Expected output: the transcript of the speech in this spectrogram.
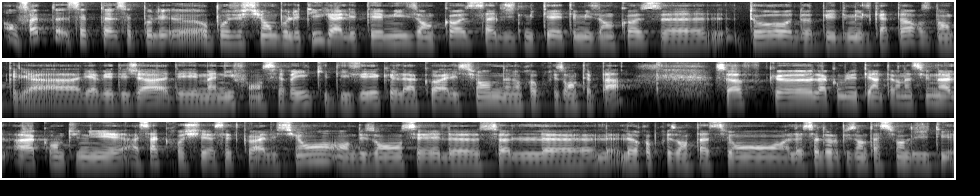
En fait, cette, cette euh, opposition politique, elle était mise en cause, sa légitimité été mise en cause euh, tôt, depuis 2014. Donc, il y, a, il y avait déjà des manifs en Syrie qui disaient que la coalition ne nous représentait pas. Sauf que la communauté internationale a continué à s'accrocher à cette coalition en disant c'est le seul, euh, le, représentation, la seule représentation légitime,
